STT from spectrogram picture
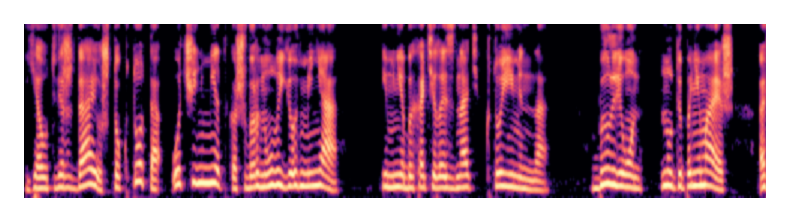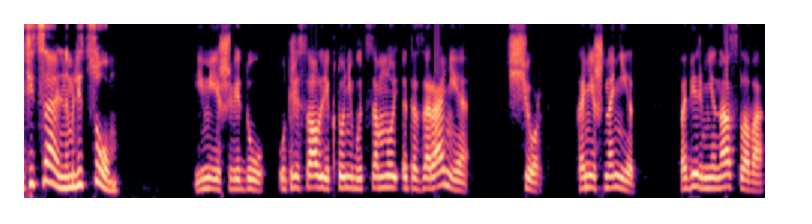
Я утверждаю, что кто-то очень метко швырнул ее в меня, и мне бы хотелось знать, кто именно. Был ли он, ну ты понимаешь, официальным лицом. Имеешь в виду, утрясал ли кто-нибудь со мной это заранее? Черт, конечно нет. Поверь мне на слово,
